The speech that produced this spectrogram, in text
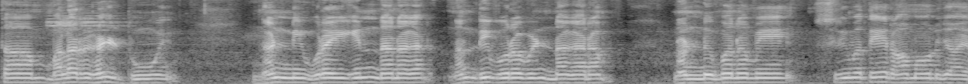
தாம் மலர்கள் தூய் நன்னி உரைகின்ற நகர் நந்திபுரவின் நகரம் நண்டு மனமே ஸ்ரீமதே ராமானுஜாய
